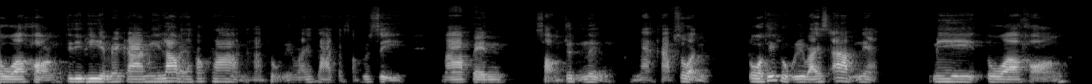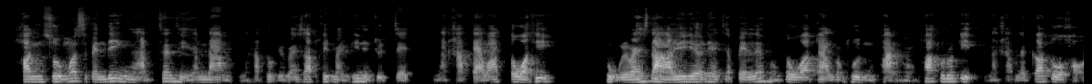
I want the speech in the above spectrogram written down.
ตัวของ GDP อเมริกามีเล่าไปแล้วคร่าวๆนะครับ ถูกรีไวซ์ดาวจาก 2.4 มาเป็น 2.1 นะครับ ส่วนตัวที่ถูกรีไวซ์อัพเนี่ย มีตัวของ consumer spending นะครับเส้นสีดำๆนะครับ ถูกรีไวซ์อัพขึ้นมาอยู่ที่ 1.7 นะครับ แต่ว่าตัวที่ถูก revise down เยอะๆเนี่ยจะเป็นเรื่องของตัวการลงทุนฝั่งของภาคธุรกิจนะครับ แล้วก็ตัวของ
